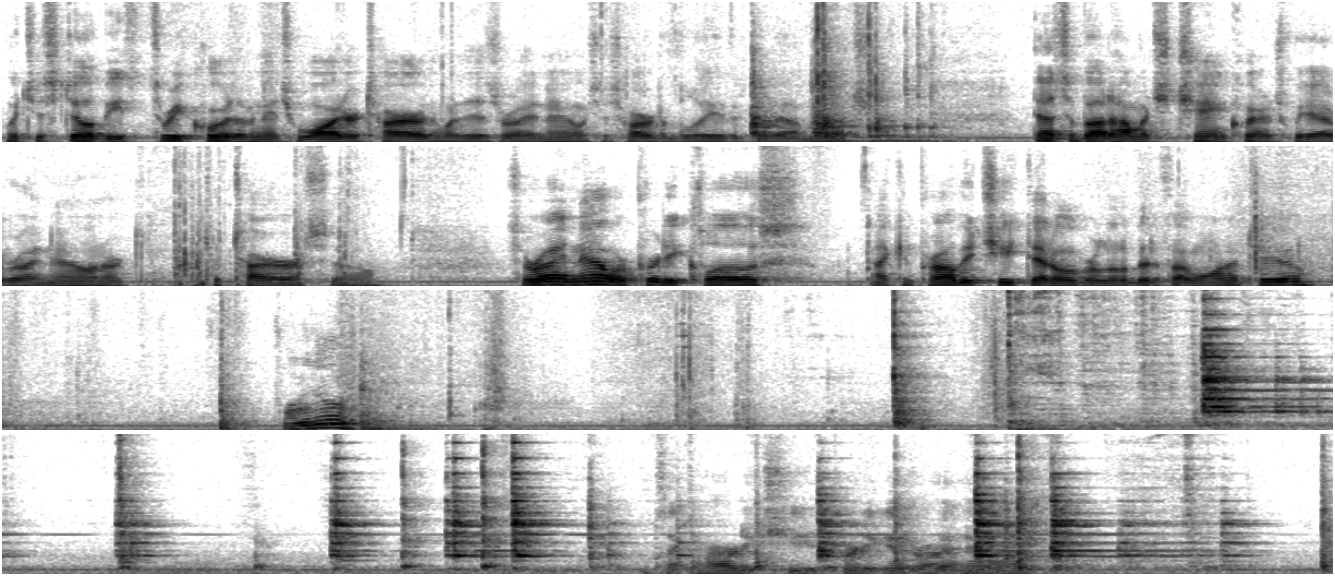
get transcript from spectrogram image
which would still be three quarters of an inch wider tire than what it is right now, which is hard to believe it go that much. That's about how much chain clearance we have right now on our tire. So, so right now we're pretty close. I can probably cheat that over a little bit if I wanted to. Further. Looks like I'm already cheated pretty good right now. I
